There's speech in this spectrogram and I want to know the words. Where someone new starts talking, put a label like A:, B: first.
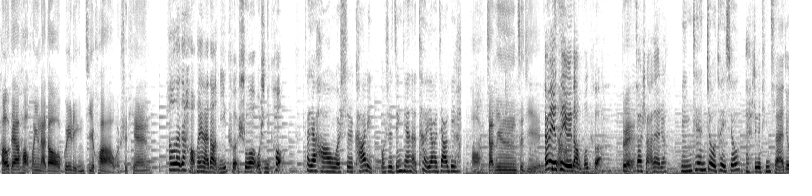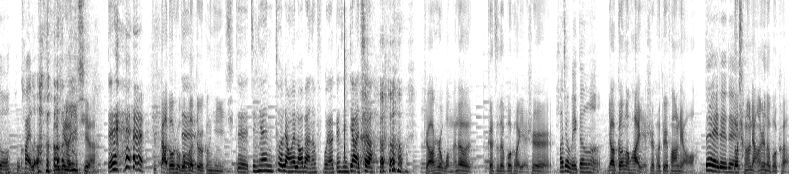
A: Hello，大家好，欢迎来到归零计划，我是天。
B: Hello，大家好，欢迎来到你可说，我是尼寇。
C: 大家好，我是卡里，我是今天的特邀嘉宾。
A: 好，嘉宾自己，
B: 嘉宾自己有一档播客，
A: 对，
B: 叫啥来着？
C: 明天就退休。
B: 哎，这个听起来就很快乐。
A: 更新了一期，
C: 对
A: 就大多数播客都是更新一期，
C: 对，今天托两位老板的福，要更新第二期了。
A: 主要是我们的各自的播客也是
B: 好久没更了。
A: 要更的话，也是和对方聊，
B: 对对对
A: 都，成了两个人的播客，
